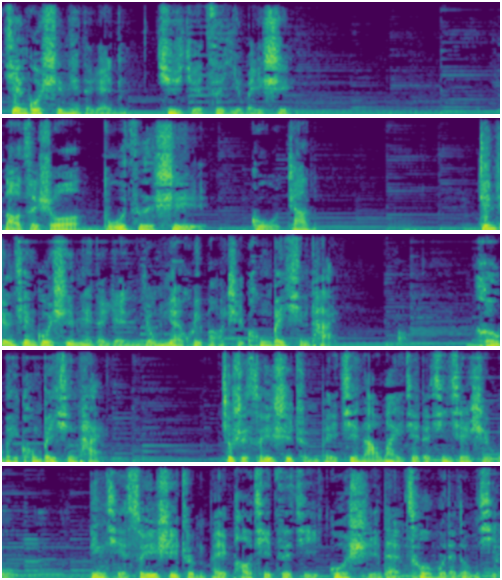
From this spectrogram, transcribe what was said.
见过世面的人拒绝自以为是。老子说：“不自是，故张。”真正见过世面的人，永远会保持空杯心态。何为空杯心态？就是随时准备接纳外界的新鲜事物，并且随时准备抛弃自己过时的错误的东西。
